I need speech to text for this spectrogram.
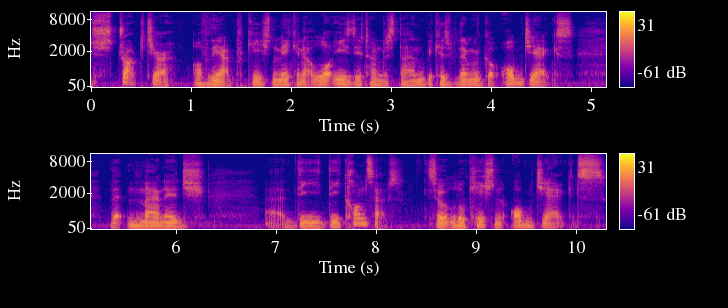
structure of the application, making it a lot easier to understand because then we've got objects that manage uh, the, the concepts. So location objects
